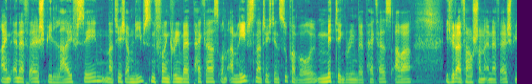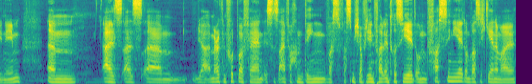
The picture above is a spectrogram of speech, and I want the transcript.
ein NFL-Spiel live sehen. Natürlich am liebsten von den Green Bay Packers und am liebsten natürlich den Super Bowl mit den Green Bay Packers. Aber ich würde einfach auch schon ein NFL-Spiel nehmen. Ähm, als, als ähm, ja, American Football Fan ist es einfach ein Ding, was, was mich auf jeden Fall interessiert und fasziniert und was ich gerne mal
